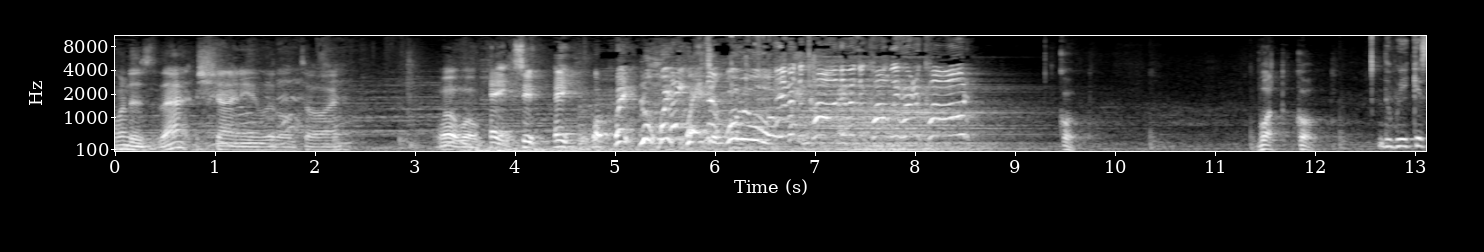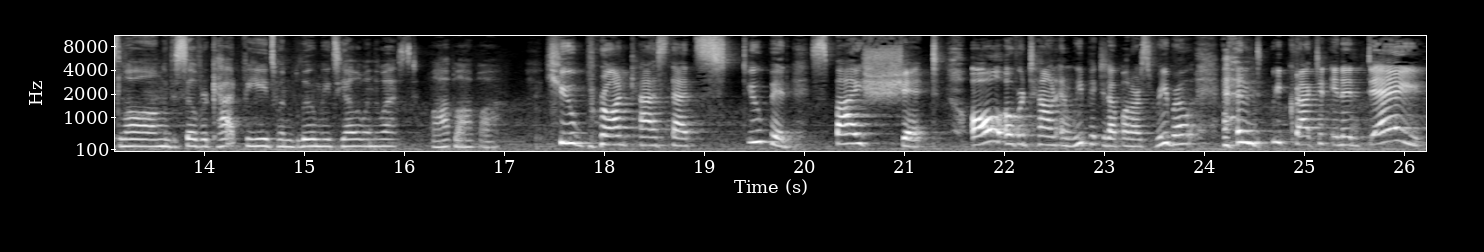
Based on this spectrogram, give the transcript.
What is that shiny little toy? Whoa, whoa. Hey, see, hey, whoa, wait, no, wait, wait, no. whoa, whoa, whoa. There was a code, there was a code, we heard a code! Code. What code? The week is long, the silver cat feeds when blue meets yellow in the west. Blah, blah, blah. You broadcast that stupid spy shit all over town, and we picked it up on our Cerebro, and we cracked it in a day.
